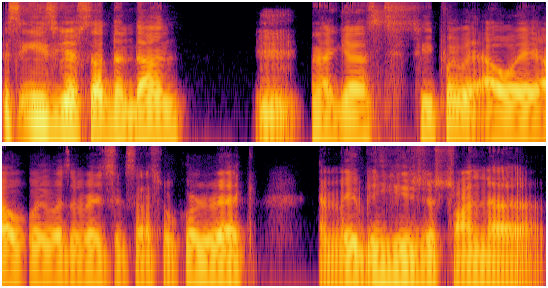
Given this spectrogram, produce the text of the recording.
it's easier said than done. Mm, And I guess he played with Elway. Elway was a very successful quarterback, and maybe he's just trying to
